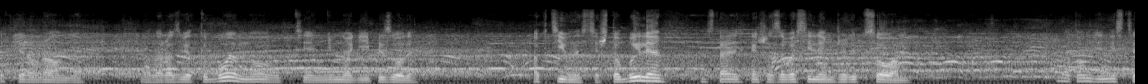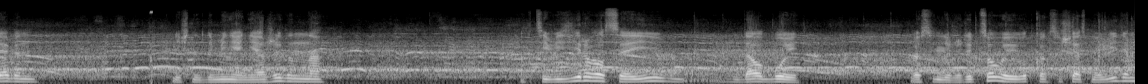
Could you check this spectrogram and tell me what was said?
В первом раунде была разведка боем, но те немногие эпизоды активности, что были, остались, конечно, за Василием Жеребцовым. Потом Денис Тябин, лично для меня неожиданно, активизировался и дал бой Василию Жеребцову. И вот как сейчас мы видим,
